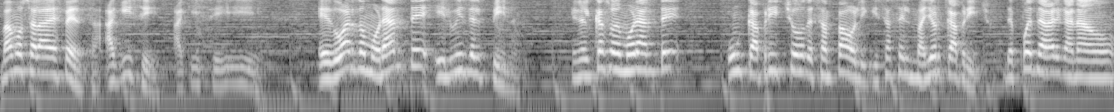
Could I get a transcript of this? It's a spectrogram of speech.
Vamos a la defensa, aquí sí, aquí sí. Eduardo Morante y Luis del Pino. En el caso de Morante, un capricho de San Paoli, quizás el mayor capricho, después de haber ganado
